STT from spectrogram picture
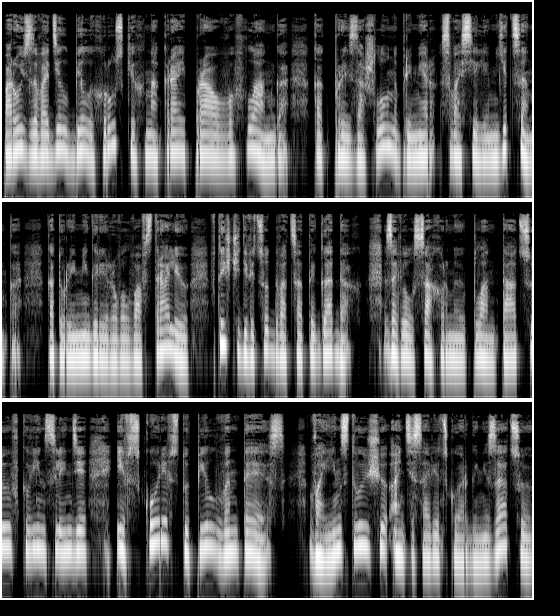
порой заводил белых русских на край правого фланга, как произошло, например, с Василием Яценко, который эмигрировал в Австралию в 1920-х годах, завел сахарную плантацию в Квинсленде и вскоре вступил в НТС, воинствующую антисоветскую организацию,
